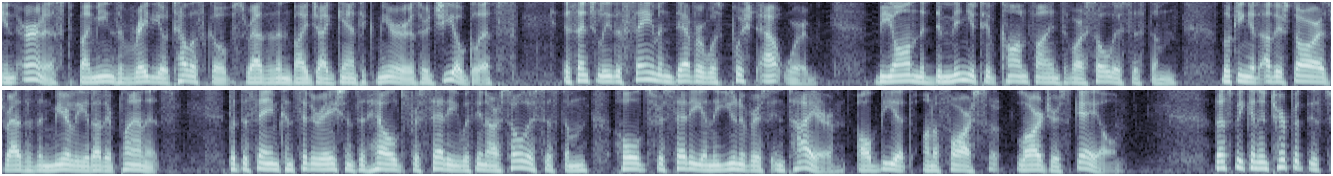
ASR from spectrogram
in earnest by means of radio telescopes rather than by gigantic mirrors or geoglyphs, essentially the same endeavor was pushed outward, beyond the diminutive confines of our solar system, looking at other stars rather than merely at other planets. But the same considerations that held for SETI within our solar system holds for SETI in the universe entire, albeit on a far larger scale. Thus, we can interpret the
